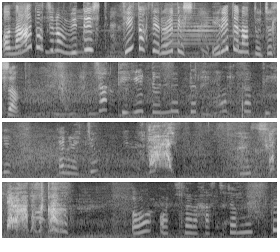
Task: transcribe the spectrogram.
О наадах ч юм мэдэн штт. TikTok дээр байдаг штт. Ирээдүйн наад үзүүлсэн. За тэгээд өнөөдөр ялтаа тэгээ камера чи. Хай! Оо, очлаараа хасчих юм нэстэ.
